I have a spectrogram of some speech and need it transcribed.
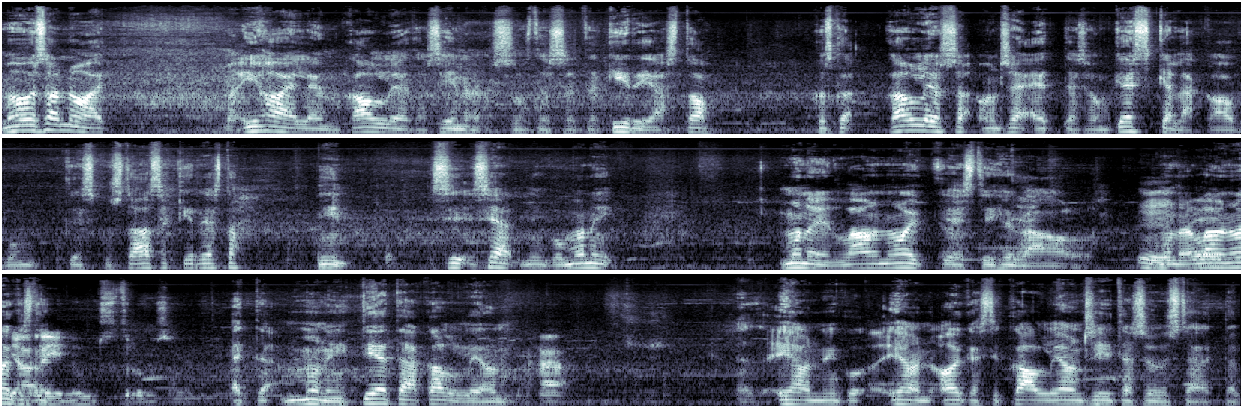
mä voin sanoa, että mä ihailen kalliota siinä suhteessa, että kirjasto koska Kalliossa on se, että se on keskellä kaupunkikeskustaa se kirjasto, niin si- siellä niin kuin moni, monella on oikeasti hyvä olla. Mm, monella on oikeasti, Jari Nordström sanoo. Että moni tietää Kallion. Ihan, niin kuin, ihan oikeasti Kallion siitä syystä, että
